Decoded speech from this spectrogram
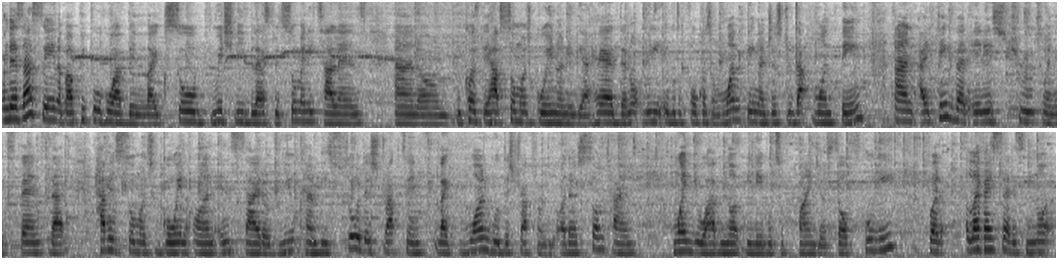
and there's that saying about people who have been like so richly blessed with so many talents and um, because they have so much going on in their head they're not really able to focus on one thing and just do that one thing. And i think that it is true to an extent that having so much going on inside of you can be so distracting like one will distract from the other sometimes when you have not been able to find yourself fully. But like i said it's not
